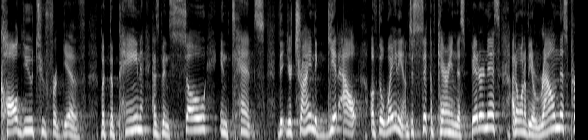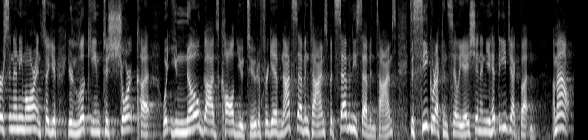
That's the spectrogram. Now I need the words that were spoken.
called you to forgive, but the pain has been so intense that you're trying to get out of the waiting. I'm just sick of carrying this bitterness. I don't want to be around this person anymore. And so you, you're looking to shortcut what you know God's called you to, to forgive not seven times, but 77 times, to seek reconciliation, and you hit the eject button. I'm out.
